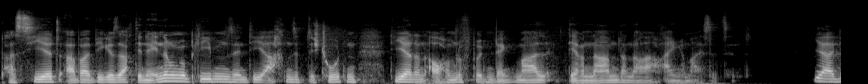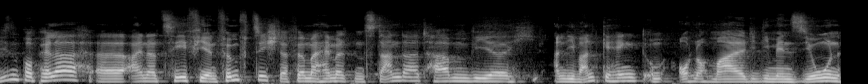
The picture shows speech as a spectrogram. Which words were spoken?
passiert, aber wie gesagt, in Erinnerung geblieben sind die 78 Toten, die ja dann auch im Luftbrückendenkmal, deren Namen danach eingemeißelt sind. Ja, diesen Propeller äh, einer C54 der Firma Hamilton Standard haben wir an die Wand gehängt, um auch nochmal die Dimension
